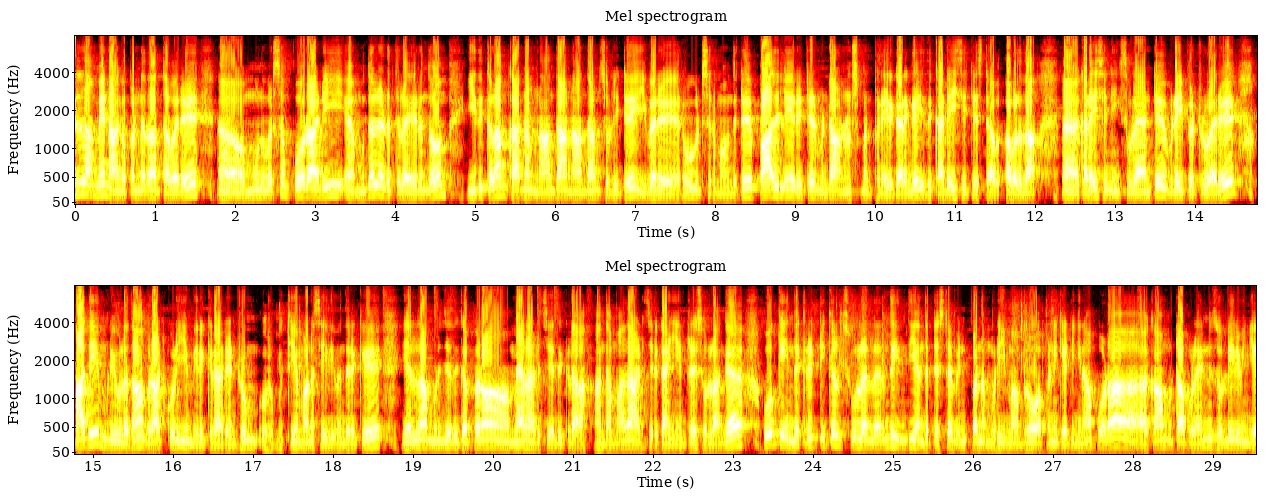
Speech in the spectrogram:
எல்லாமே நாங்கள் பண்ணதான் தவறு. மூணு வருஷம் போராடி முதல் இடத்துல இருந்தோம். இதுக்கெல்லாம் காரணம் நான் தான் நான் தான் சொல்லிட்டு இவர் ரோஹித் சர்மா வந்துட்டு பாதிலே ரிட்டையர்மெண்ட்டாக அனௌன்ஸ்மெண்ட் பண்ணியிருக்காருங்க. இது கடைசி டெஸ்ட் அவ்வளோதான் கடைசி இன்னிங்ஸ் விளையாண்டு விடை பெற்றுவார். அதே முடிவில் தான் விராட் கோலியும் இருக்கிறார் என்றும் ஒரு முக்கியமான செய்தி வந்திருக்கு. எல்லாம் முடிஞ்சதுக்கப்புறம் மேலே அடிச்சு எதுக்குடா? அந்த மாதிரி தான் அடிச்சிருக்காங்க என்றே சொல்லாங்க. ஓகே இந்த கிரிட்டிக்கல் சூழல்லேருந்து இந்தியா அந்த டெஸ்ட்டை வின் பண்ண முடியுமா ப்ரோ அப்படின்னு கேட்டிங்கன்னா போடா காமுட்டா போலன்னு சொல்லிடுவீங்க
